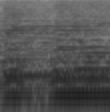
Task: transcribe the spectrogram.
the blue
